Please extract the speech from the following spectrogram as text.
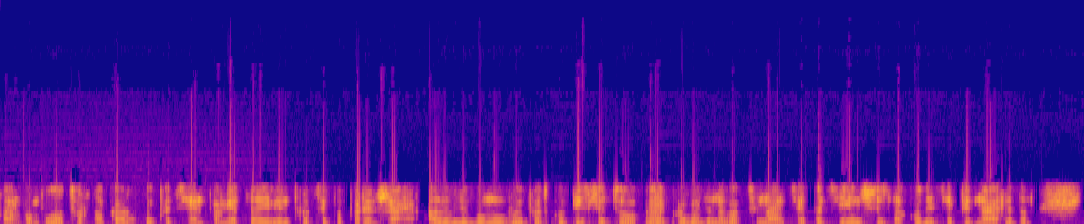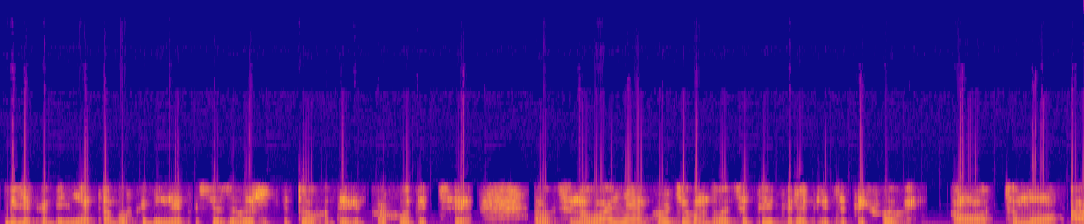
там в амбулаторну картку. і Пацієнт пам'ятає, він про це попереджає. Але в будь-якому випадку, після того як проведена вакцинація, пацієнт ще знаходиться під наглядом біля кабінету або в кабінеті, все залежить від того, де він проходить е, вакцинування протягом 20-30 хвилин. От, тому а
